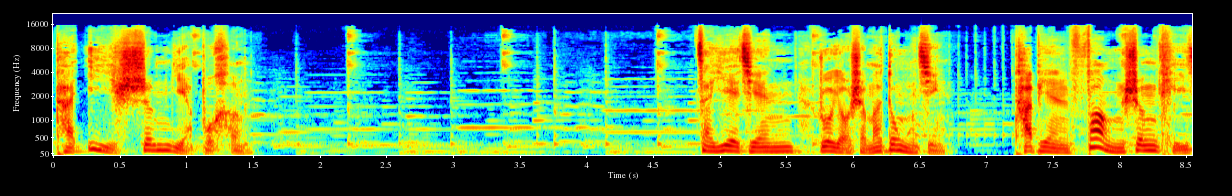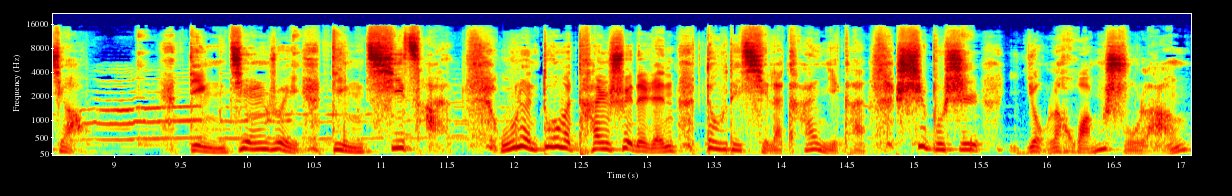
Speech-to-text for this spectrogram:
他一声也不哼。在夜间若有什么动静，他便放声啼叫，顶尖锐，顶凄惨，无论多么贪睡的人都得起来看一看，是不是有了黄鼠狼。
